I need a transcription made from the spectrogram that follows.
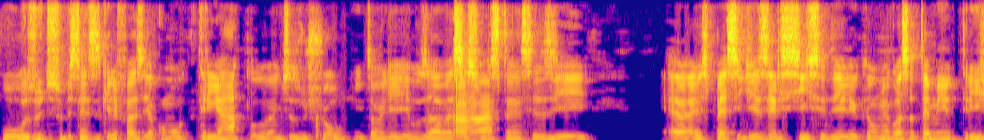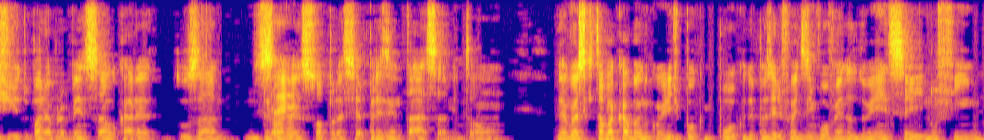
o uso de substâncias que ele fazia como triatlo antes do show, então ele usava essas Aham. substâncias e é a espécie de exercício dele, que é um negócio até meio triste de tu parar pra pensar, o cara usar droga só pra se apresentar, sabe? Então, um negócio que tava acabando com ele de pouco em pouco, depois ele foi desenvolvendo a doença e no fim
